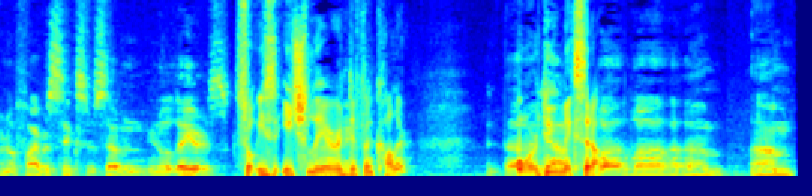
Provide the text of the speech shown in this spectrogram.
I don't know, five or six or seven, you know, layers. So is each layer a different color? Uh, Or do you mix it up? Well, well um, um,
